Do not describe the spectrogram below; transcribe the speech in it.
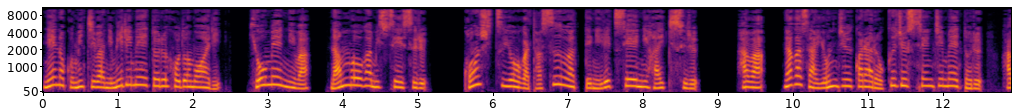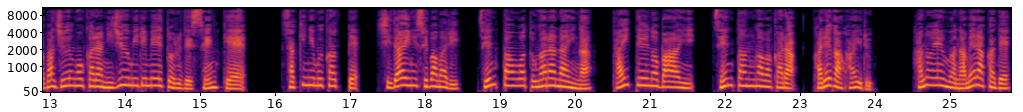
根の小道は 2mm ほどもあり、表面には軟毛が密生する。根質葉が多数あって二列性に配置する。葉は長さ40から60センチメートル、幅15から20ミリメートルで線形。先に向かって次第に狭まり、先端は尖らないが、大抵の場合、先端側から枯れが入る。葉の円は滑らかで、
